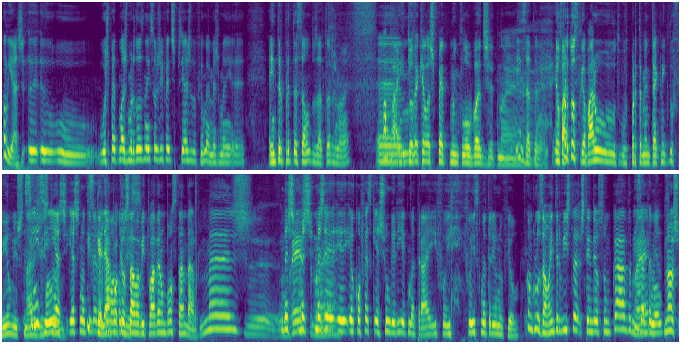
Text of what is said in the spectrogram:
Aliás, eh, o, o aspecto mais merdoso nem são os efeitos especiais do filme, é mesmo a, a interpretação dos atores, não é? Opa, Eh, e todo aquele aspecto muito low budget, não é? Exatamente. Ele fartou-se de gabar o, o departamento técnico do filme e os cenários Sim, e sim, acho, acho que não E se calhar para o que ele estava habituado era um bom standard. Mas. eh, o Mas, mas, resto, não mas é? é- é- eu confesso que é a chungaria que me atrai e foi, foi isso que me atraiu no filme. Conclusão, a entrevista estendeu-se um bocado, não é? Exatamente. Nós,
